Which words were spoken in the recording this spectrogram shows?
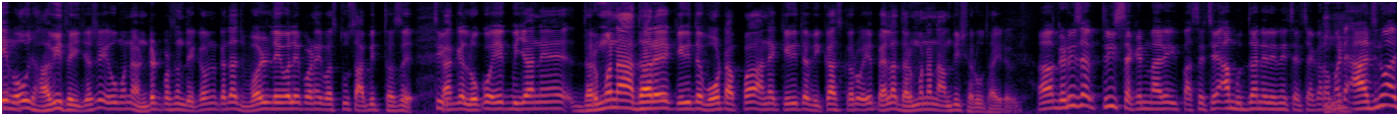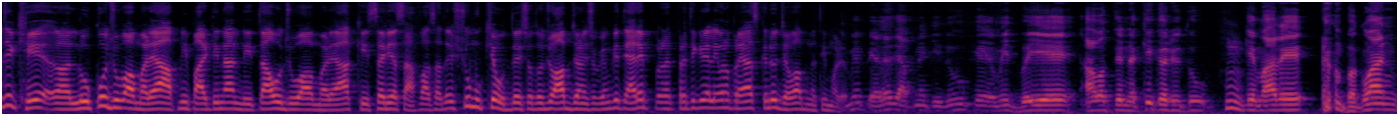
એ બહુ જ હાવી થઈ જશે એવું મને હંડ્રેડ પર્સન્ટ દેખાય. કદાચ વર્લ્ડ લેવલે પણ એ વસ્તુ સાબિત થશે. કારણ કે લોકો એકબીજાને ધર્મના આધારે કેવી રીતે વોટ આપવા અને કેવી રીતે વિકાસ કરવો એ પહેલા ધર્મના નામથી શરૂ થઈ રહ્યું છે. ગઢવી સાહેબ ત્રીસ સેકન્ડ મારી પાસે છે. આ મુદ્દાને લઈને ચર્ચા કરવા માટે આજનો આજે લોકો જોવા મળ્યા આપની પાર્ટીના નેતાઓ જોવા મળ્યા કેસરિયા સાફા સાથે શું મુખ્ય ઉદ્દેશ હતો? જો આપ જાણી કેમ કે ત્યારે પ્રતિક્રિયા લેવાનો પ્રયાસ કર્યો જવાબ નથી મળ્યો. મેં પહેલા જ આપને કીધું કે અમિતભાઈએ આ વખતે નક્કી કર્યું હતું કે મારે ભગવાન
